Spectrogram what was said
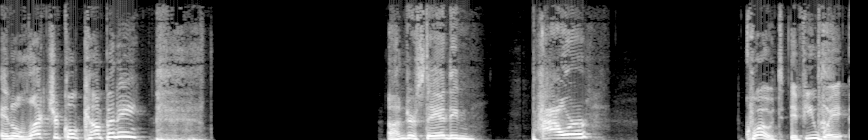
an electrical company. Understanding power. Quote: If you wait.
